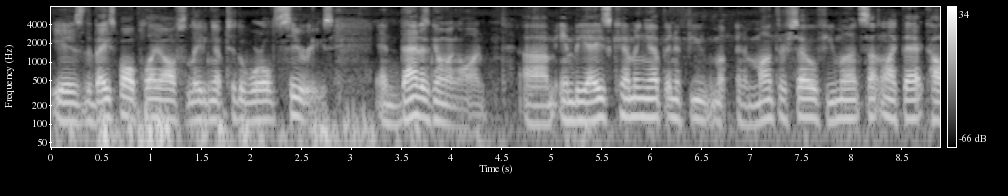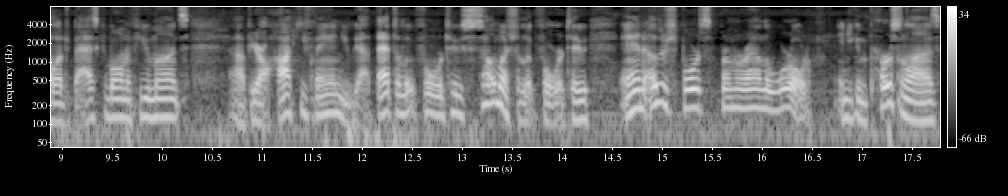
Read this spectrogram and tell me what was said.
is the baseball playoffs leading up to the World Series, and that is going on. Um, NBA's coming up in a few in a month or so, a few months, something like that. College basketball in a few months. Uh, if you're a hockey fan, you've got that to look forward to. So much to look forward to, and other sports from around the world. And you can personalize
